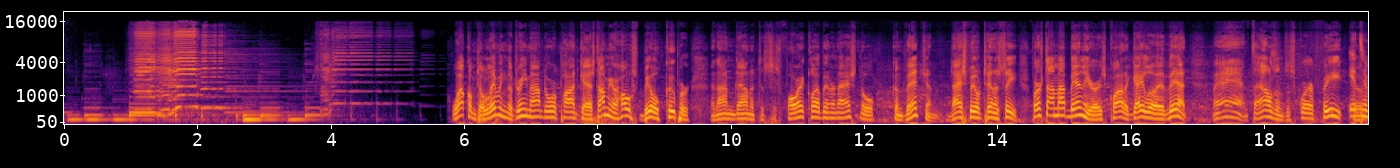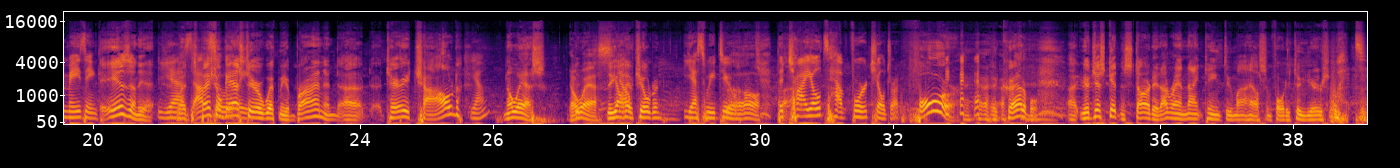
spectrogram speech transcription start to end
Welcome to Living the Dream Outdoor Podcast. I'm your host, Bill Cooper, and I'm down at the Safari Club International Convention, Nashville, Tennessee. First time I've been here. It's quite a gala event. Man, thousands of square feet. It's uh, amazing. Isn't it? Yes, But special absolutely. guest here with me, Bryan and uh, Teri Child. Yeah. No S. No S. Do y'all No. have children? Yes, we do. Oh. The Childs have four children. Four. Incredible. Uh, you're just getting started. I ran 19 through my house in 42 years. What?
